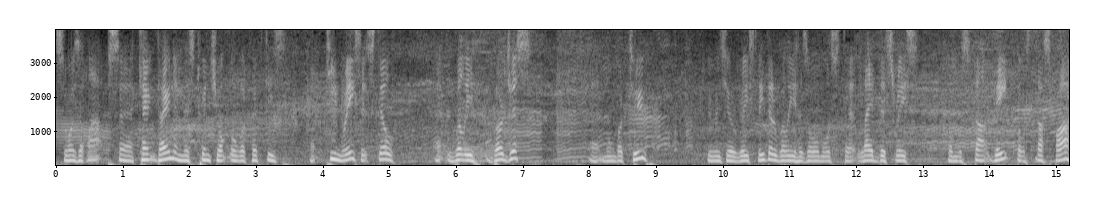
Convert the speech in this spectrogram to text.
So as the laps uh, count down in this Twin Shock over 50s uh, team race, it's still Willie Burgess, number two, who is your race leader. Willie has almost uh, led this race from the start gate thus, thus far.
